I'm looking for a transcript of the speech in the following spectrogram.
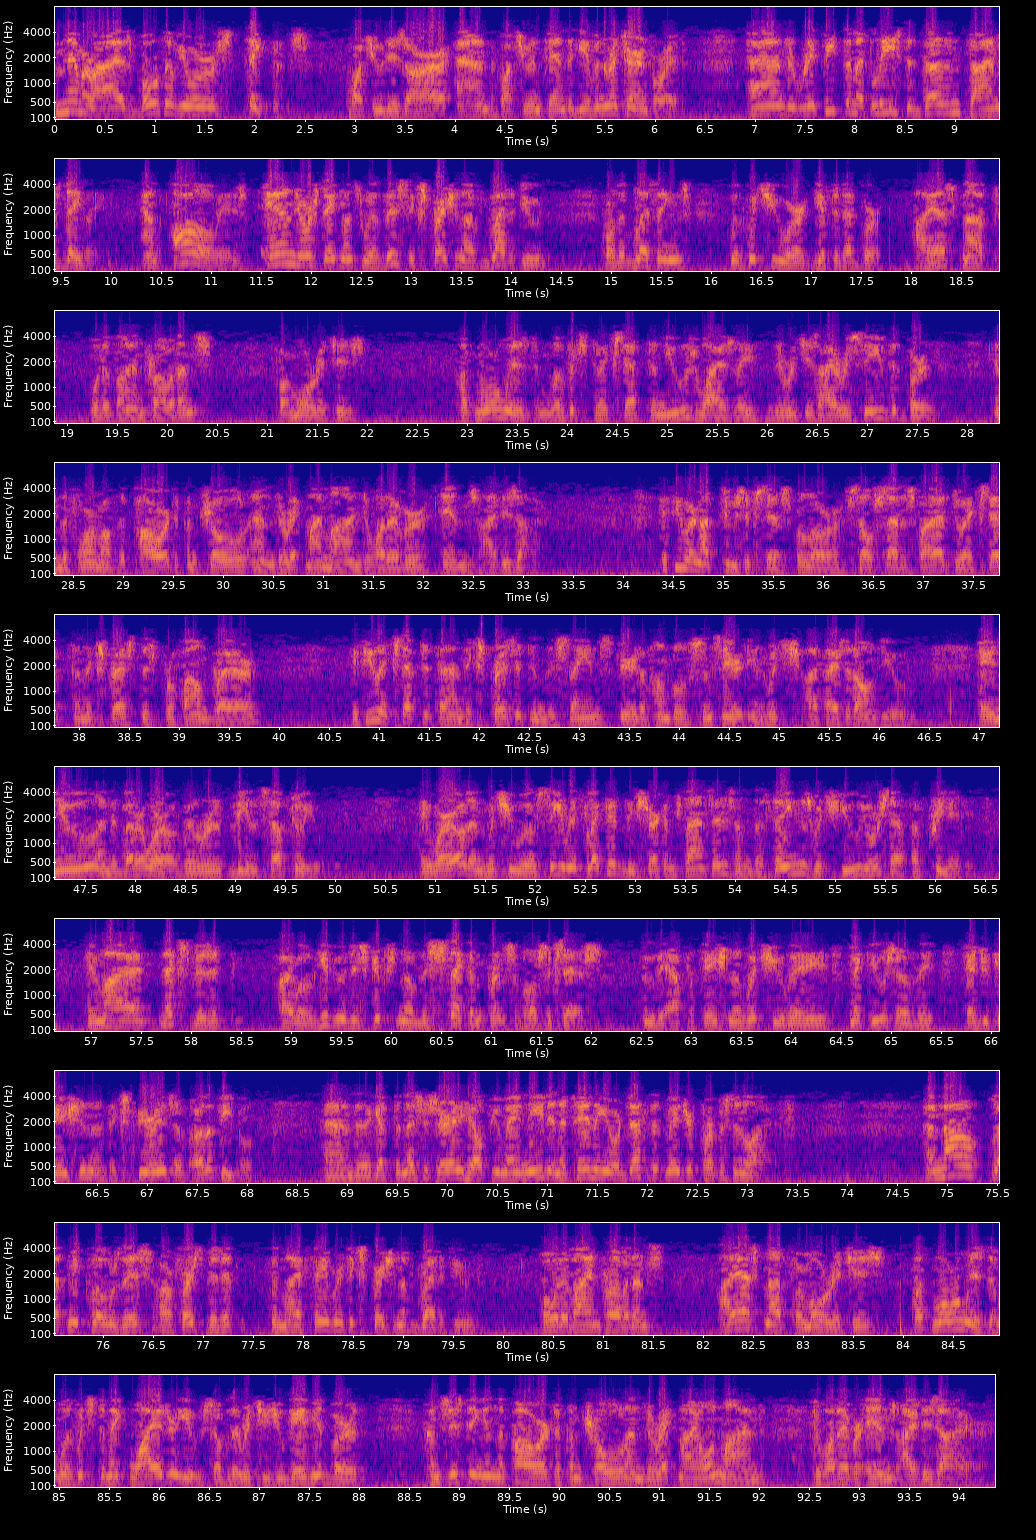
memorize both of your statements, what you desire and what you intend to give in return for it. And repeat them at least a dozen times daily. And always end your statements with this expression of gratitude for the blessings with which you were gifted at birth. I ask not, O divine providence, for more riches, but more wisdom with which to accept and use wisely the riches I received at birth in the form of the power to control and direct my mind to whatever ends I desire. If you are not too successful or self-satisfied to accept and express this profound prayer, if you accept it and express it in the same spirit of humble sincerity in which I pass it on to you, a new and a better world will reveal itself to you. A world in which you will see reflected the circumstances and the things which you yourself have created. In my next visit, I will give you a description of the second principle of success, through the application of which you may make use of the education and experience of other people and uh, get the necessary help you may need in attaining your definite major purpose in life. And now let me close this, our first visit, with my favorite expression of gratitude. O divine providence, I ask not for more riches, but more wisdom with which to make wiser use of the riches you gave me at birth, consisting in the power to control and direct my own mind to whatever ends I desire.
